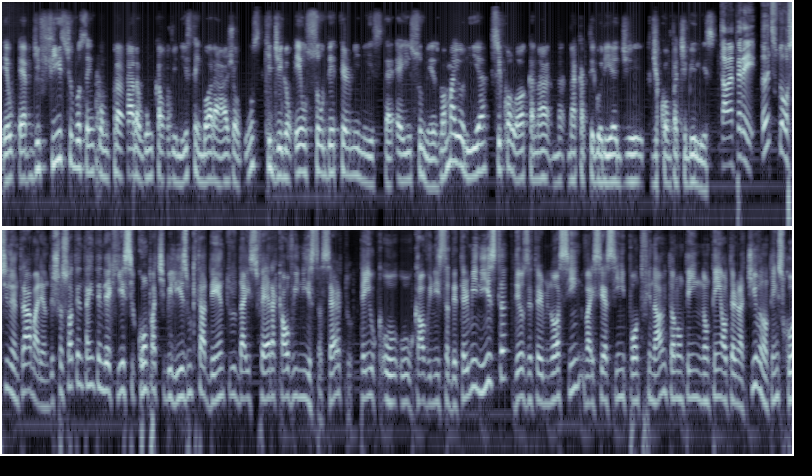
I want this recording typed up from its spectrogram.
Eu, é difícil você encontrar algum calvinista, embora haja alguns, que digam eu sou determinista. É isso mesmo. A maioria se coloca na, na, na categoria de, de compatibilista. Tá, mas peraí. Antes do Alcino entrar, Mariano, deixa eu só tentar entender aqui esse compatibilismo que tá dentro da esfera calvinista, certo? Tem o, o, o calvinista determinista, Deus determinou assim, vai ser assim, ponto final, então não tem, não tem alternativa, não tem escolha.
